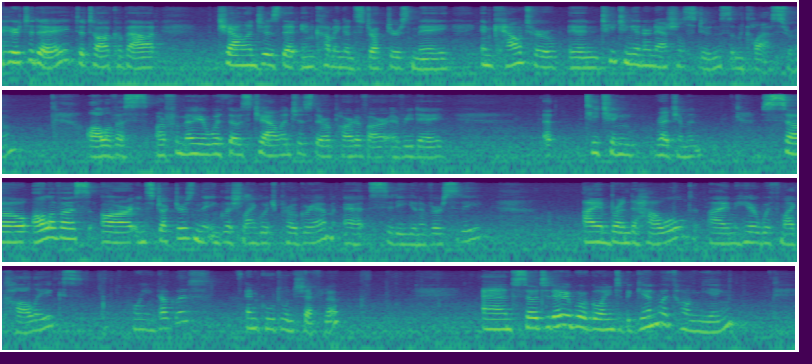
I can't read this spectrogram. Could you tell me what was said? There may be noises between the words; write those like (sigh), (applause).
We're here today to talk about challenges that incoming instructors may encounter in teaching international students in the classroom. All of us are familiar with those challenges. They're a part of our everyday uh, teaching regimen. So all of us are instructors in the English language program at City University. I am Brenda Howald. I'm here with my colleagues. Hong Douglas. And Gudrun Scheffler. And so today we're going to begin with Hong Ying,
